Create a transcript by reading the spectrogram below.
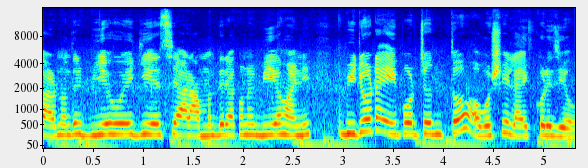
কারণ ওদের বিয়ে হয়ে গিয়েছে আর আমাদের এখনও বিয়ে হয়নি। ভিডিওটা এই পর্যন্ত অবশ্যই লাইক করে যেও।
